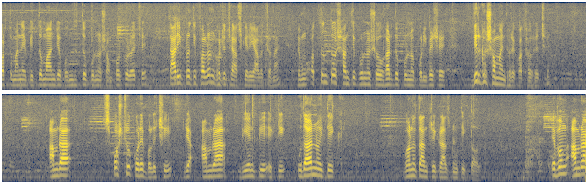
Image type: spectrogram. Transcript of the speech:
বর্তমানে বিদ্যমান যে বন্ধুত্বপূর্ণ সম্পর্ক রয়েছে, তারই প্রতিফলন ঘটেছে আজকের এই আলোচনায় এবং অত্যন্ত শান্তিপূর্ণ, সৌহার্দ্যপূর্ণ পরিবেশে দীর্ঘ সময় ধরে কথা হয়েছে। আমরা স্পষ্ট করে বলেছি যে আমরা বিএনপি একটি উদারনৈতিক গণতান্ত্রিক রাজনৈতিক দল এবং আমরা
